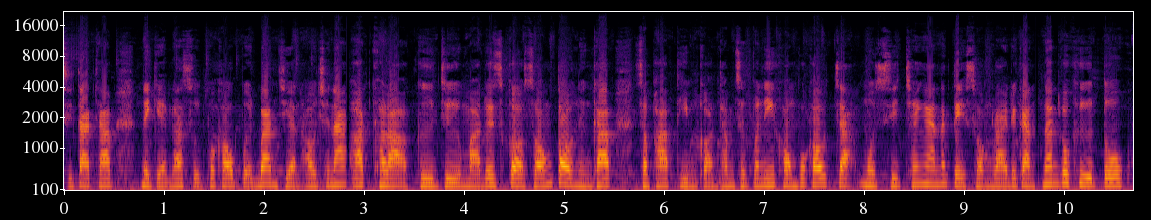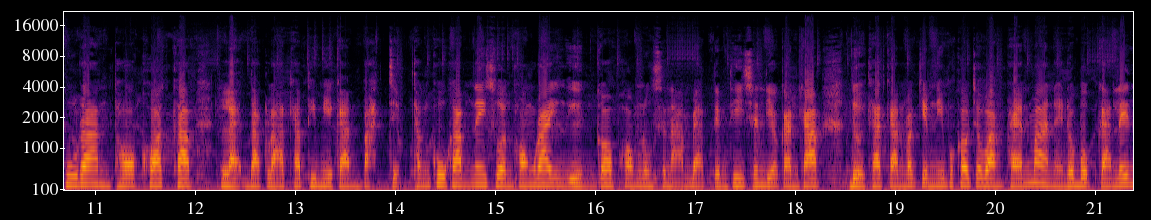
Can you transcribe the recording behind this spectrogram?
ซิตัสครับ ในเกมล่าสุดพวกเขาเปิดบ้านเชียนเอาชนะอัตคารากือจือมาด้วยสกอร์ 2 ต่อ 1 ครับ สภาพทีมก่อนทำศึกวันนี้ของพวกเขาจะหมดสิทธิ์ใช้งานนักเตะ 2 รายด้วยกัน นั่นก็คือโตคูรันทอคอสครับ และดักลาดครับที่มีการบาดเจ็บทั้งคู่ครับ ในส่วนของรายอื่นๆ ก็พร้อมลงสนามแบบเต็มที่เช่นเดียวกันครับ โดยคาดการว่าเกมนี้พวกเขาจะวางแผนมาในระบบการเล่น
